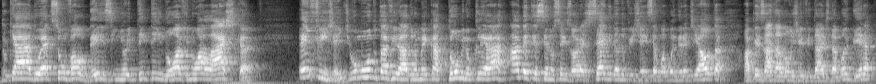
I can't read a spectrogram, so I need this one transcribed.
do que a do Exxon Valdez em 89 no Alasca. Enfim, gente, o mundo está virado no mecatombe nuclear. A BTC no 6 horas segue dando vigência a uma bandeira de alta, apesar da longevidade da bandeira.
